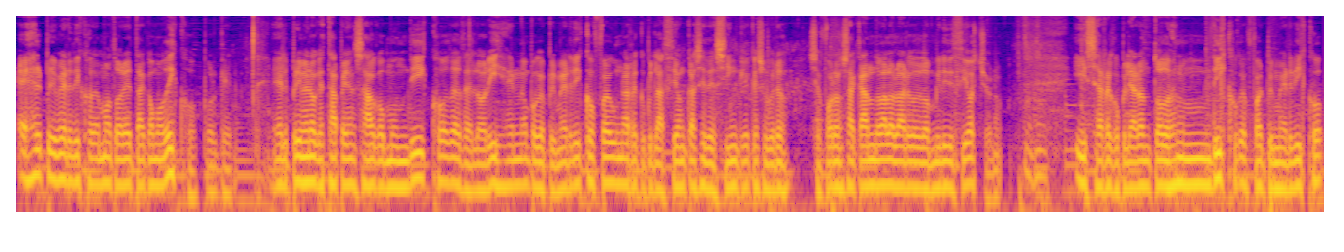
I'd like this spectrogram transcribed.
es el primer disco de Motoreta como disco, porque es el primero que está pensado como un disco desde el origen, ¿no? Porque el primer disco fue una recopilación casi de singles que subieron, se fueron sacando a lo largo de 2018, ¿no? Y se recopilaron todos en un disco, que fue el primer disco,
